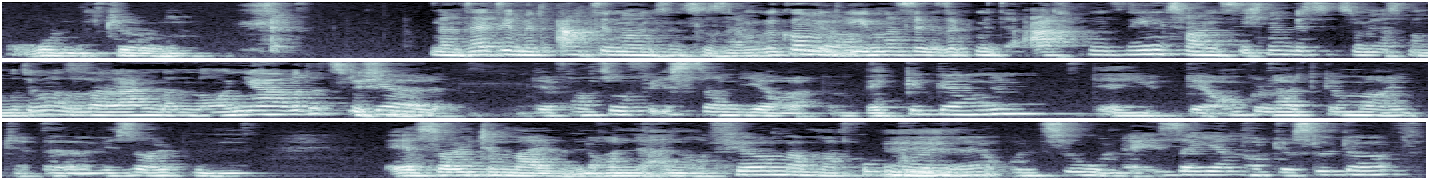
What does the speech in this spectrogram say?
Und ähm, dann seid ihr mit 18, 19 zusammengekommen Ja. und eben hast du ja gesagt, mit 28, 27, ne, bist du zum ersten Mal Mutter. Also da lagen dann neun Jahre dazwischen. ja, der Franzose ist dann ja weggegangen. Der, der Onkel hat gemeint, äh, wir sollten, er sollte mal noch eine andere Firma mal gucken Mhm. ne, und so. Und da ist er ja nach Düsseldorf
